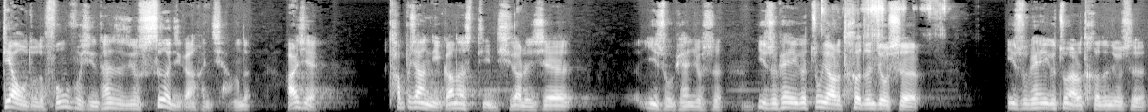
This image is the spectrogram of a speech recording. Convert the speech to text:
调度的丰富性，它是就设计感很强的。而且它不像你刚才你提到的一些艺术片，就是艺术片一个重要的特征就是艺术片一个重要的特征就是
